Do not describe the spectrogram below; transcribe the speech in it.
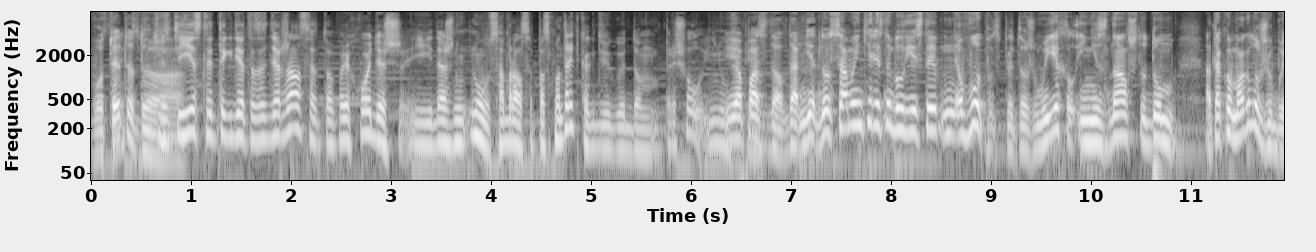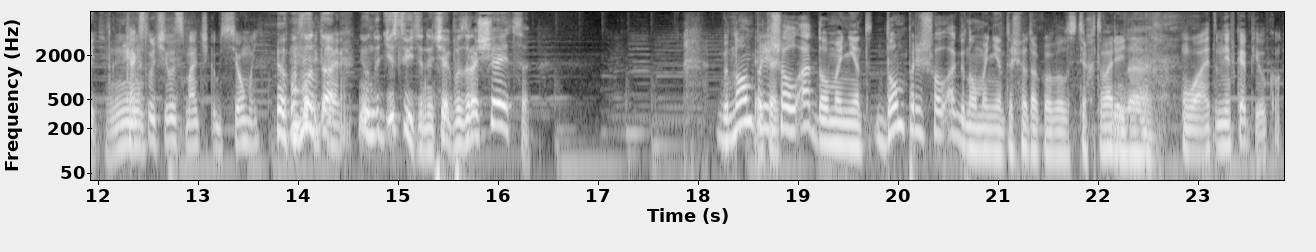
Вот это да. То есть, если ты где-то задержался, то приходишь и даже, ну, собрался посмотреть, как двигают дом, пришел и не И успел. опоздал, да. Нет, но самое интересное было, если ты в отпуск, предположим, уехал и не знал, что дом... А такое могло же быть. Ну, Как случилось с мальчиком Семой. Вот да. Ну, ну, действительно, человек возвращается. Гном Это- пришел, а дома нет. Дом пришел, а гнома нет. Еще такое было стихотворение. Да. О, это мне в копилку.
